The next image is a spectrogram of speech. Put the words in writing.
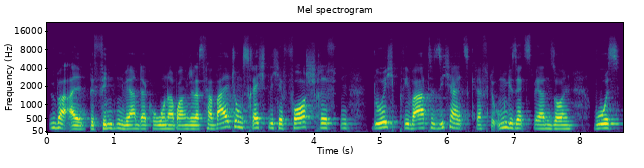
überall befinden während der Corona-Branche, dass verwaltungsrechtliche Vorschriften durch private Sicherheitskräfte umgesetzt werden sollen, wo es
